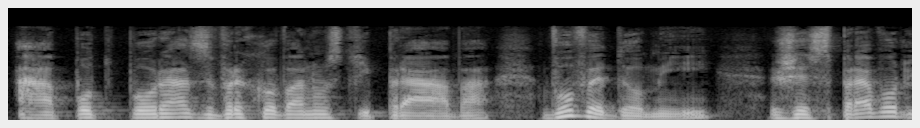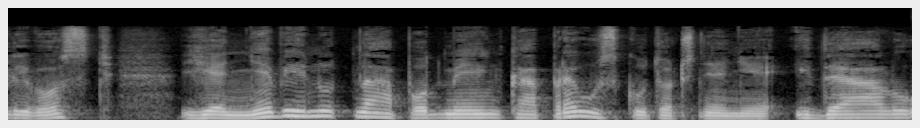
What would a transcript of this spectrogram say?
a podpora zvrchovanosti práva vo vedomí, že spravodlivosť je nevyhnutná podmienka pre uskutočnenie ideálu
